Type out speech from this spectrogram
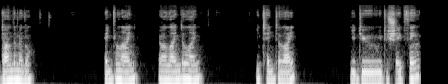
down the middle. Take the line, you align the line. You take the line, you do the shape thing,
